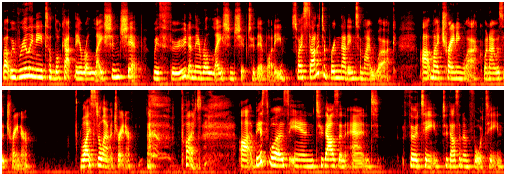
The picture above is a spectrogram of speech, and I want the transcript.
but we really need to look at their relationship with food and their relationship to their body. So I started to bring that into my work, uh, my training work when I was a trainer. Well, I still am a trainer, but uh, this was in 2013, 2014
